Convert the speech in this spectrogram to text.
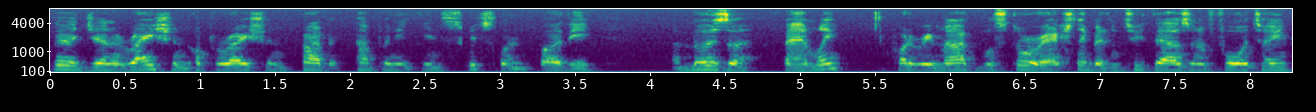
third generation operation private company in Switzerland by the Moser family. Quite a remarkable story actually. But in 2014,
